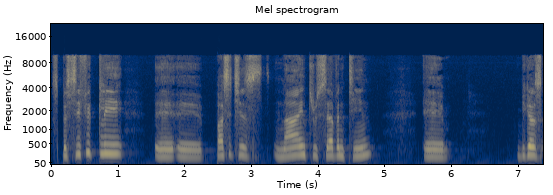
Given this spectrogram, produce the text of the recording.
specifically uh, passages 9 through 17 uh, because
